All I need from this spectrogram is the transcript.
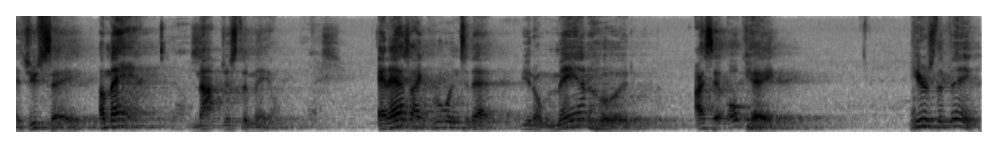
as you say, a man, yes. not just a male. Yes. And as I grew into that, you know, manhood, I said, okay, here's the thing.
